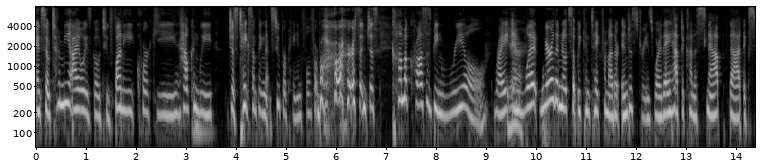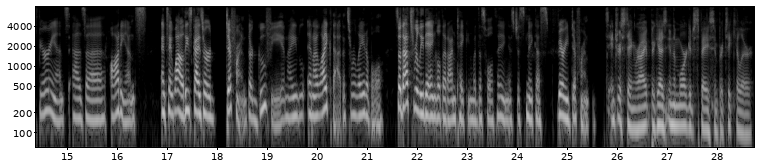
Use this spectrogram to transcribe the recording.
And so to me, I always go to funny, quirky, how can we just take something that's super painful for borrowers and just come across as being real, right? Yeah. And what where are the notes that we can take from other industries where they have to kind of snap that experience as a audience and say, "Wow, these guys are different. They're goofy." And I and I like that. It's relatable. So that's really the angle that I'm taking with this whole thing is just make us very different. It's interesting, right? Because in the mortgage space in particular,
